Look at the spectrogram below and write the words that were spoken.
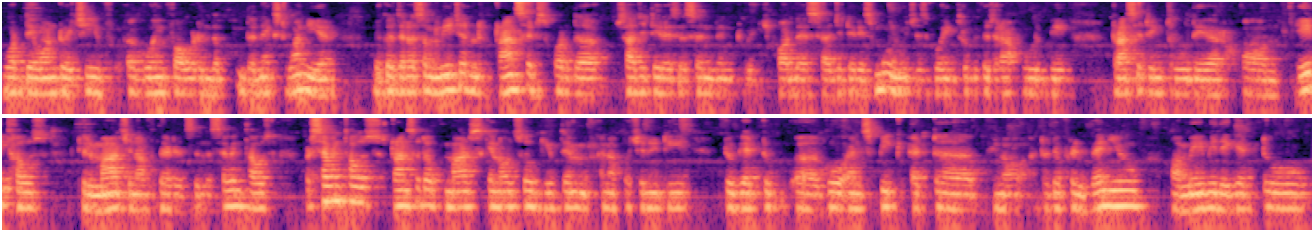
what they want to achieve uh, going forward in the, the next one year because there are some major transits for the Sagittarius ascendant which or the Sagittarius moon which is going through because Rahu will be transiting through their um, eighth house till March and after that it's in the seventh house but seventh house transit of Mars can also give them an opportunity to get to uh, go and speak at uh, you know at a different venue or maybe they get to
